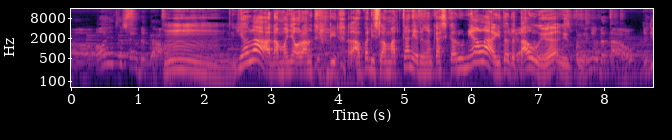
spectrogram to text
Eh, oh itu saya udah tahu. hmm, iyalah namanya orang di apa diselamatkan ya dengan kasih karunia lah kita udah Ya, tahu ya gitu. Sepertinya udah tahu. Jadi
